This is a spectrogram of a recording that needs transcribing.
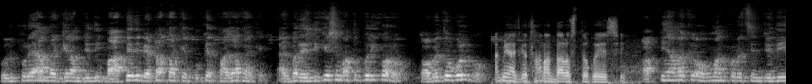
ফুরফুরে আমরা গেলাম যদি বাপের বেটা থাকে বুকের পাজা থাকে একবার এদিকে এসে মাতব্বরি করো তবে তো বলব। আমি আজকে থানার দ্বারস্থ হয়েছি। আপনি আমাকে অপমান করেছেন যদি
